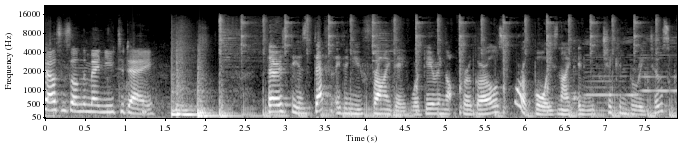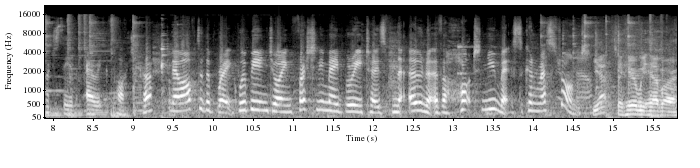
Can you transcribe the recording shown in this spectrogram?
else is on the menu today. Thursday is definitely the new Friday. We're gearing up for a girls' or a boys' night in with chicken burritos, courtesy of Eric Partaker. Now, after the break, we'll be enjoying freshly made burritos from the owner of a hot New Mexican restaurant. Yeah, so here we have our,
